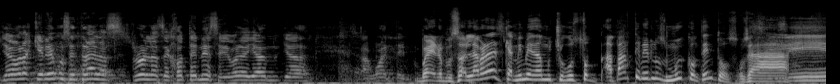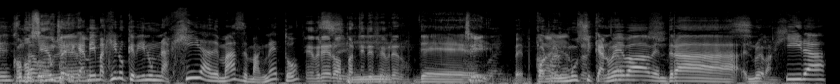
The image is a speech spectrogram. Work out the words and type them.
y ahora queremos entrar a las rolas de JNS y ahora ya, ya aguanten. Bueno, pues la verdad es que a mí me da mucho gusto, aparte verlos muy contentos. O sea, Sí, Como siempre. alegría. Me imagino que viene una gira además de Magneto. Febrero, a partir de febrero. De, Sí. con Ayer música nueva, vendrá nueva gira.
